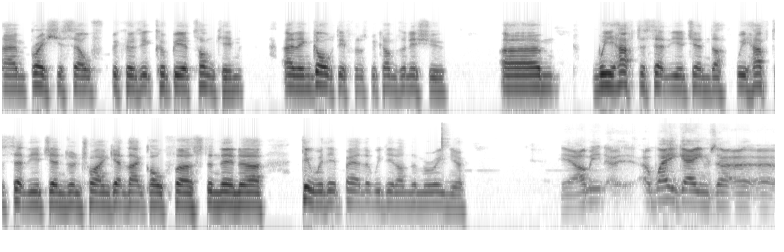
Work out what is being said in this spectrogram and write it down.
and brace yourself because it could be a Tonkin and then goal difference becomes an issue. Um, we have to set the agenda. We have to set the agenda and try and get that goal first and then uh, deal with it better than we did under Mourinho. Yeah, I mean, uh, away games are, are, are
